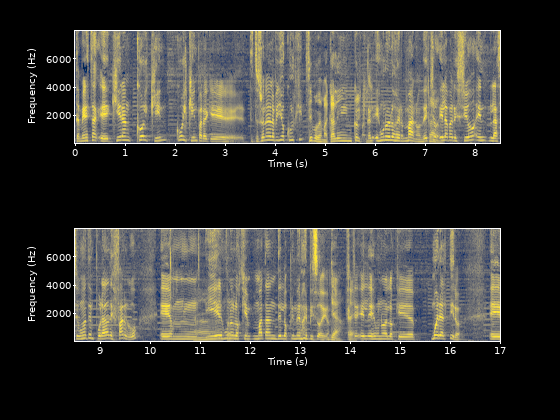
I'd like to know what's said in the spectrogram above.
También está eh, Kieran Culkin, Culkin para que... ¿Te, te suena el apellido Culkin? Sí, pues de Macaulay Culkin. Es uno de los hermanos. De hecho, él apareció en la segunda temporada de Fargo. eh, Ah, y él es uno de los que matan de los primeros episodios. Ya. Él es uno de los que muere al tiro. Eh,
